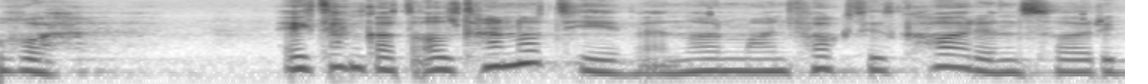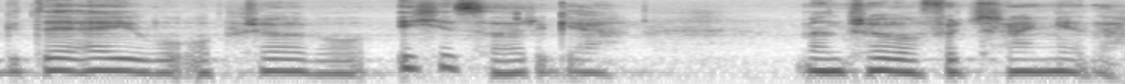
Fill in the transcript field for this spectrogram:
Og jeg tenker at Alternativet når man faktisk har en sorg, det er jo å prøve å ikke sørge, men prøve å fortrenge det.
